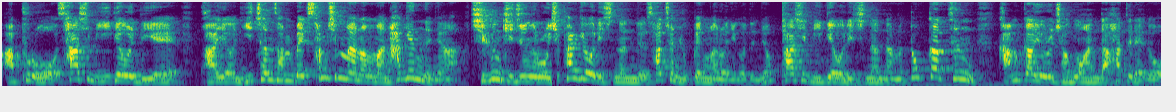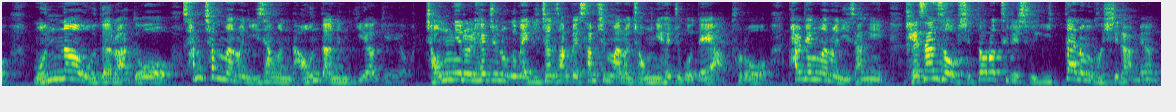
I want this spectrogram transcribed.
앞으로 42개월 뒤에 과연 2,330만 원만 하겠느냐? 지금 기준으로 18개월이 지났는데 4,600만 원이거든요. 42개월이 지난다면 똑같은 감가율을 적용한다 하더라도 못 나오더라도 3천만 원 이상은 나온다는 이야기예요. 정리를 해주는 금액 2,330만 원 정리해주고 내 앞으로 800만 원 이상이 계산서 없이 떨어뜨릴 수 있다는 것이라면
